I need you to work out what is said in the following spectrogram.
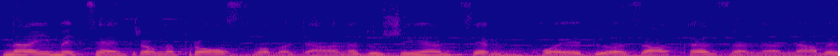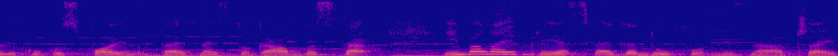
Naime, centralna proslava Dana Dužijance, koja je bila zakazana na Veliku gospojinu 15. avgusta, imala je prije svega duhovni značaj,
